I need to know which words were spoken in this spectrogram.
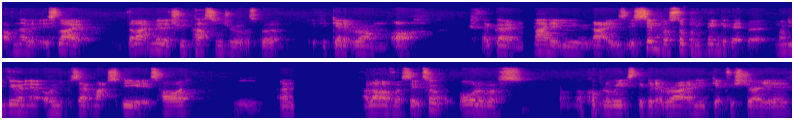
I've never. It's like they're like military passing drills, but if you get it wrong, oh, they're going mad at you. Like it's, it's simple stuff you think of it, but when you're doing it at 100% match speed, it's hard. Mm. And a lot of us, it took all of us a couple of weeks to get it right, and you'd get frustrated.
